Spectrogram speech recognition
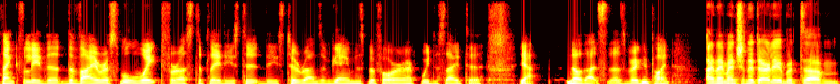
thankfully the, the virus will wait for us to play these two these two rounds of games before we decide to yeah, no, that's that's a very good point. And I mentioned it earlier, but um,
